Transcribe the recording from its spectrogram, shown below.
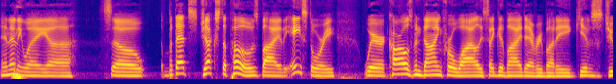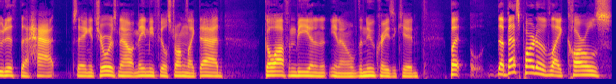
And anyway, uh, so, but that's juxtaposed by the A story where Carl's been dying for a while. He said goodbye to everybody, gives Judith the hat, saying, It's yours now. It made me feel strong like dad. Go off and be, an, you know, the new crazy kid. But the best part of like Carl's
